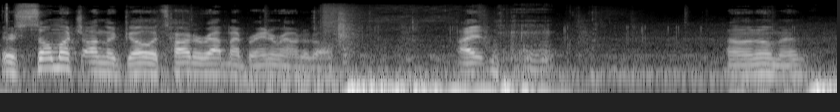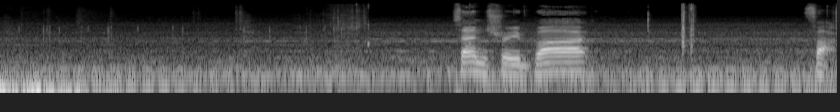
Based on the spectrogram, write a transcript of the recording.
There's so much on the go, it's hard to wrap my brain around it all. I... I don't know, man. Sentry bot. Fuck.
